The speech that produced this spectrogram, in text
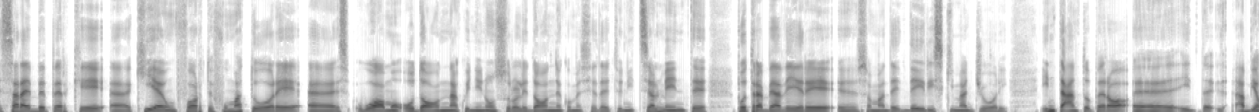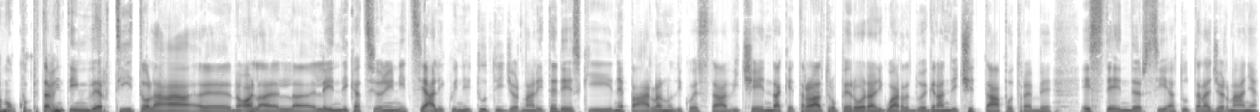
sarebbe perché chi è un forte fumatore, uomo o donna, quindi non solo le donne, come si è detto inizialmente, potrebbe avere eh, insomma, de- dei rischi maggiori. Intanto però eh, abbiamo completamente invertito la, eh, no, la, la, le indicazioni iniziali, quindi tutti i giornali tedeschi ne parlano di questa vicenda che tra l'altro per ora riguarda due grandi città, potrebbe estendersi a tutta la Germania,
